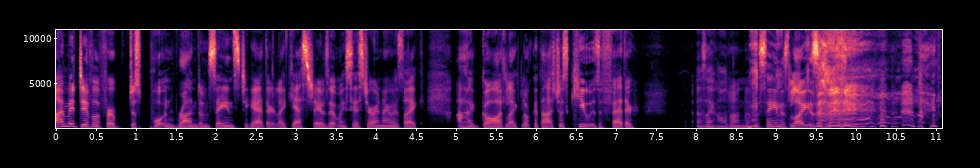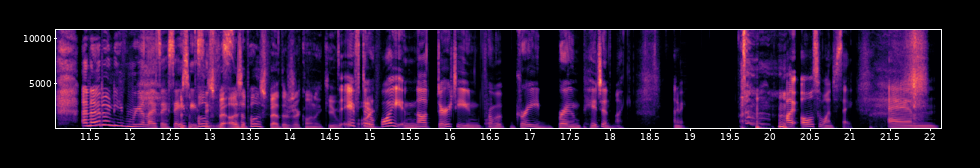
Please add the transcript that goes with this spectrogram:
I'm a devil for just putting random sayings together. Like yesterday, I was with my sister and I was like, "Ah, God! Like, look at that. It's just cute as a feather." I was like, hold on, no, the saying is light is a feather. like, and I don't even realize I say I these things. fe- I suppose feathers are kind of cute. if they're I- white and not dirty and from a grey brown pigeon, like anyway. I also want to say, um,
